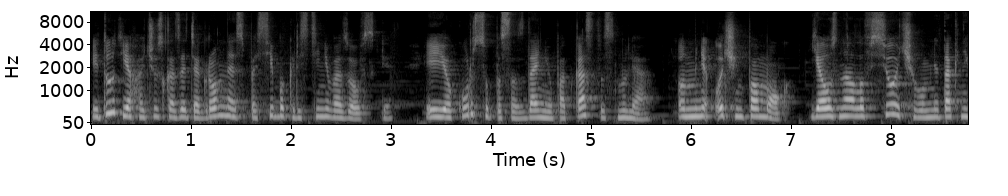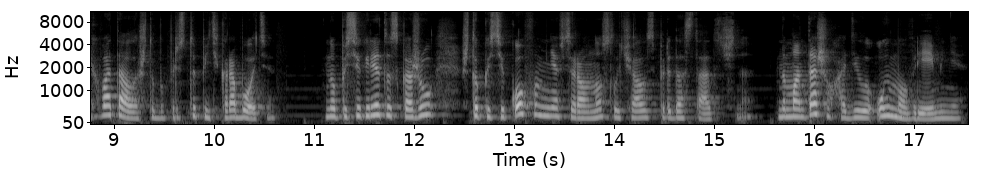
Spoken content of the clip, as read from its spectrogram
И тут я хочу сказать огромное спасибо Кристине Вазовски и ее курсу по созданию подкаста с нуля. Он мне очень помог. Я узнала все, чего мне так не хватало, чтобы приступить к работе. Но по секрету скажу, что косяков у меня все равно случалось предостаточно. На монтаж уходило уйма времени.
